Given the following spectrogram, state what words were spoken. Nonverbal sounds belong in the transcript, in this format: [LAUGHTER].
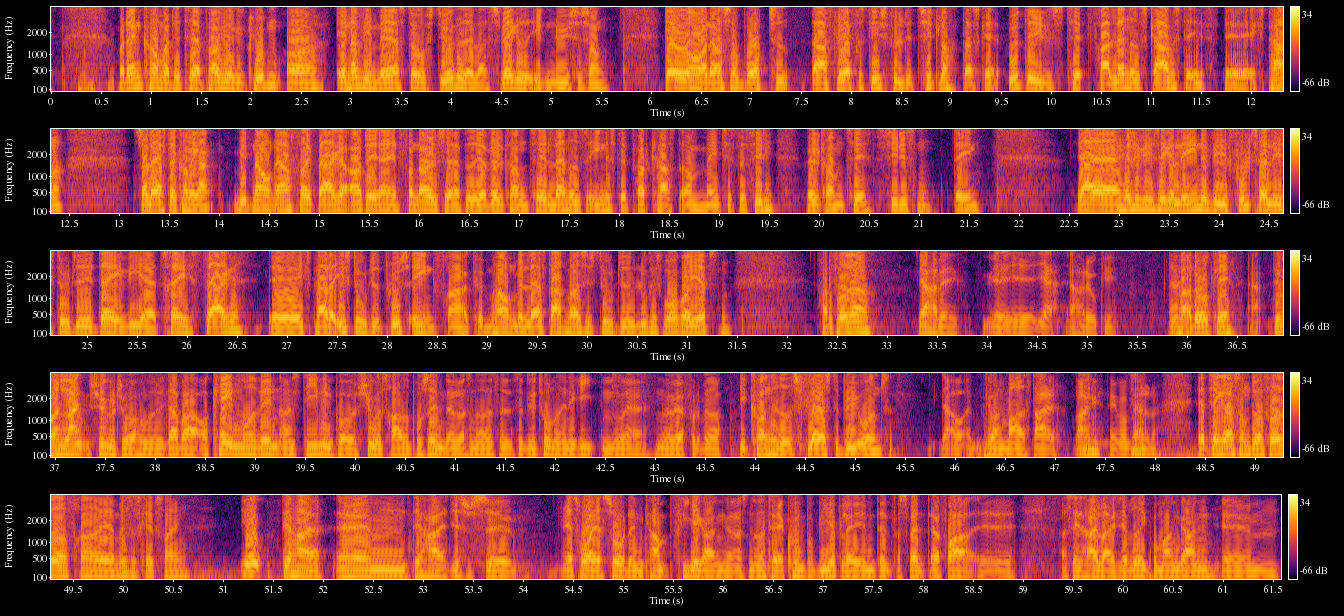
Hvordan kommer det til at påvirke klubben, og ender vi med at stå styrket eller svækket i den nye sæson? Derudover er det også award-tid. Der er flere prestigefyldte titler, der skal uddeles til, fra landets skarpeste øh, eksperter. Så lad os da komme i gang. Mit navn er Frederik Berge, og det er en fornøjelse at byde jer velkommen til landets eneste podcast om Manchester City. Velkommen til Citizen Dagen. Jeg er heldigvis ikke alene. Vi er fuldtallige i studiet i dag. Vi er tre stærke øh, eksperter i studiet, plus en fra København. Men lad os starte med os i studiet. Lukas Vorgård Jebsen. Har du fået det? Jeg har det, ja, ja, jeg har det okay. Du har det okay. Ja, det var en lang cykeltur herude. Der var orkan mod vind og en stigning på 37 procent eller sådan noget, så, så det tog noget energi, men nu er, nu er jeg ved at få det bedre. I kongerigets fladeste by, Odense. Der var, det var en meget stejl bakke, mm. det kan godt ja. dig. Jeg tænker også, om du har fået det fra øh, mesterskabsfejringen? Jo, det har jeg. Øhm, det har jeg. Jeg synes, øh, jeg tror, jeg så den kamp fire gange eller sådan noget, da jeg kun på Viaplay, inden den forsvandt derfra, øh, og set highlights. Jeg ved ikke, hvor mange gange. Øh,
